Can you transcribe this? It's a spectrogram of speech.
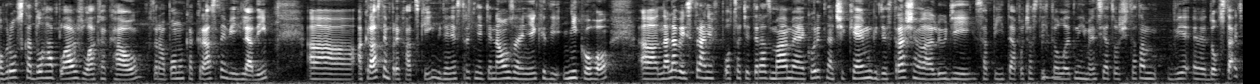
obrovská dlhá pláž La Cacao, ktorá ponúka krásne výhľady a, a krásne prechádzky, kde nestretnete naozaj niekedy nikoho. A na ľavej strane v podstate teraz máme aj korytnačí kem, kde strašne veľa ľudí sa pýta počas týchto mm-hmm. letných mesiacov, či sa tam vie e, dostať.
